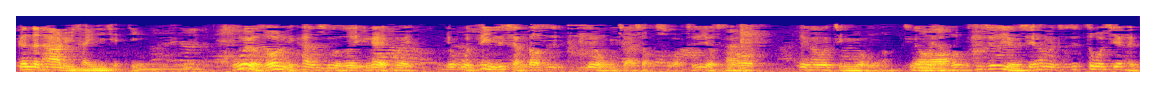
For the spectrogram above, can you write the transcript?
跟着他的旅程一起前进。不过有时候你看书的时候，应该也会有，我自己是想到是那种武侠小说啊，其实有时候你有看过金庸吗？金庸小说不是就是有一些他们就是做一些很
